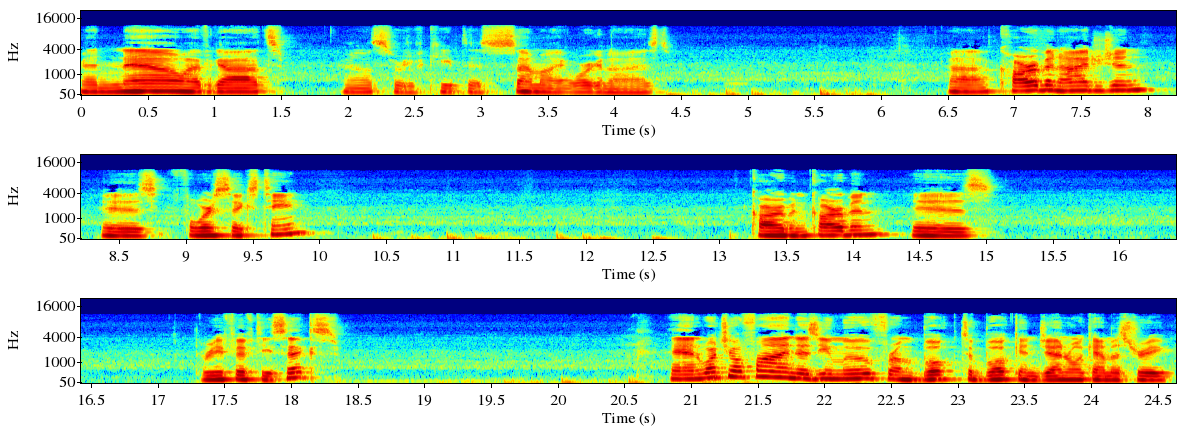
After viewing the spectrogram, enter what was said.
And now I've got, let's sort of keep this semi-organized. Uh, carbon, hydrogen is 416. Carbon carbon is 356. And what you'll find as you move from book to book in general chemistry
